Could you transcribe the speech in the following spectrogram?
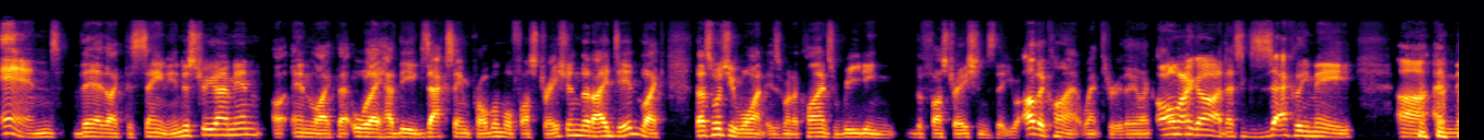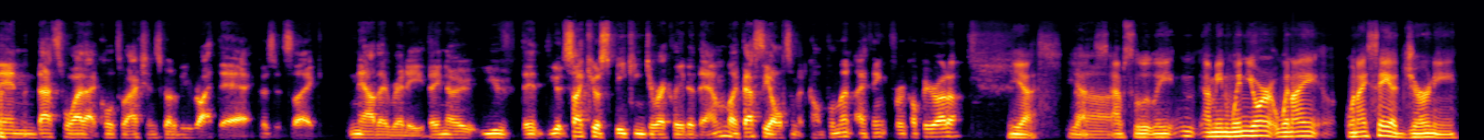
and they're like the same industry I'm in, uh, and like that, or they had the exact same problem or frustration that I did. Like that's what you want is when a client's reading the frustrations that your other client went through. They're like, "Oh my god, that's exactly me." uh, and then that's why that call to action's got to be right there because it's like now they're ready. They know you've. It's like you're speaking directly to them. Like that's the ultimate compliment, I think, for a copywriter. Yes, yes, Uh, absolutely. I mean, when you're when I when I say a journey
